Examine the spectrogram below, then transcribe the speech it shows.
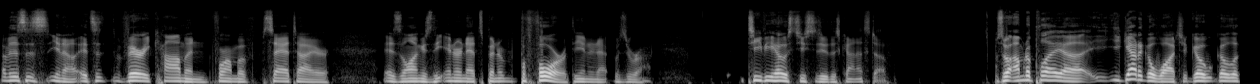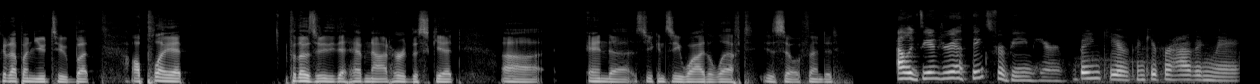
I mean, this is, you know, it's a very common form of satire as long as the internet's been, before the internet was around. TV hosts used to do this kind of stuff. So I'm to play, uh, you got to go watch it. Go, go look it up on YouTube, but I'll play it for those of you that have not heard the skit. Uh, and uh, so you can see why the left is so offended. Alexandria, thanks for being here. Thank you. Thank you for having me.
